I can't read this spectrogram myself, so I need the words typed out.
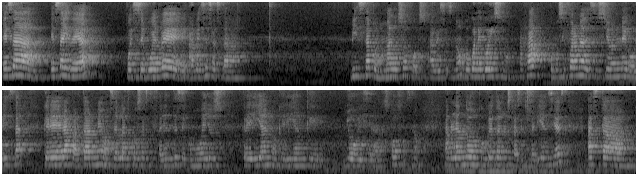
esa, esa idea pues se vuelve a veces hasta vista con malos ojos, a veces, ¿no? Como con egoísmo. Ajá, como si fuera una decisión egoísta querer apartarme o hacer las cosas diferentes de como ellos creían o querían que yo hiciera las cosas, ¿no? Hablando en concreto de nuestras experiencias, hasta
